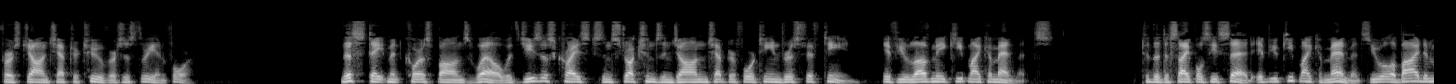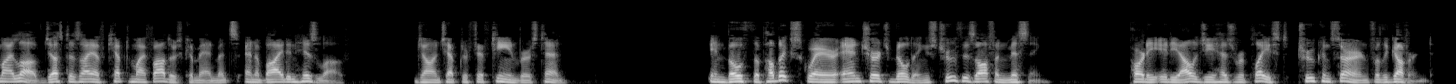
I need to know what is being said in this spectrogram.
1 John chapter 2 verses 3 and 4. This statement corresponds well with Jesus Christ's instructions in John chapter 14 verse 15. If you love me, keep my commandments. To the disciples he said, If you keep my commandments, you will abide in my love, just as I have kept my Father's commandments and abide in his love. John chapter 15 verse 10. In both the public square and church buildings, truth is often missing. Party ideology has replaced true concern for the governed.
